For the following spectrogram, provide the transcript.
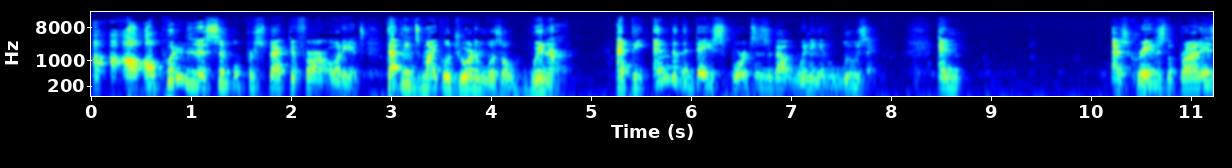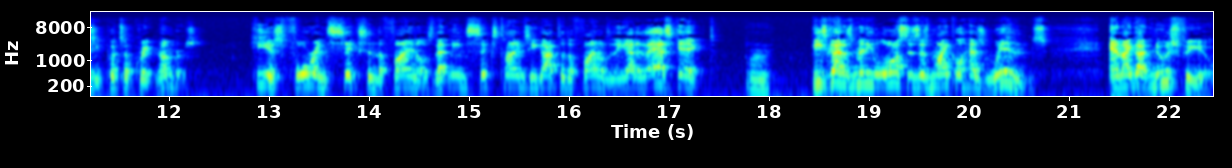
I- I'll, I'll put it in a simple perspective for our audience. That means Michael Jordan was a winner. At the end of the day, sports is about winning and losing. And as great as LeBron is, he puts up great numbers. He is four and six in the finals. That means six times he got to the finals and he got his ass kicked. Mm. He's got as many losses as Michael has wins. And I got news for you.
